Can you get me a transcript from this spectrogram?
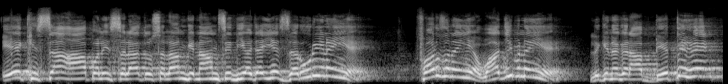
ایک حصہ آپ علیہ السلاۃ والسلام کے نام سے دیا جائے، یہ ضروری نہیں ہے۔ فرض نہیں ہے، واجب نہیں ہے۔ لیکن اگر آپ دیتے ہیں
